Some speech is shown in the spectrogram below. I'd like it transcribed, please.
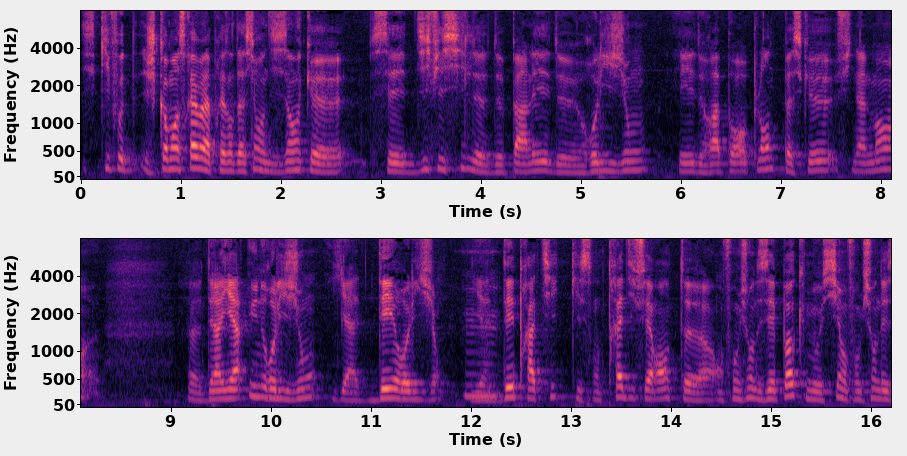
je commencerai ma présentation en disant que c'est difficile de parler de religion et de rapport aux plantes parce que finalement, euh, derrière une religion, il y a des religions. Il y a mhm. des pratiques qui sont très différentes euh, en fonction des époques, mais aussi en fonction des,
